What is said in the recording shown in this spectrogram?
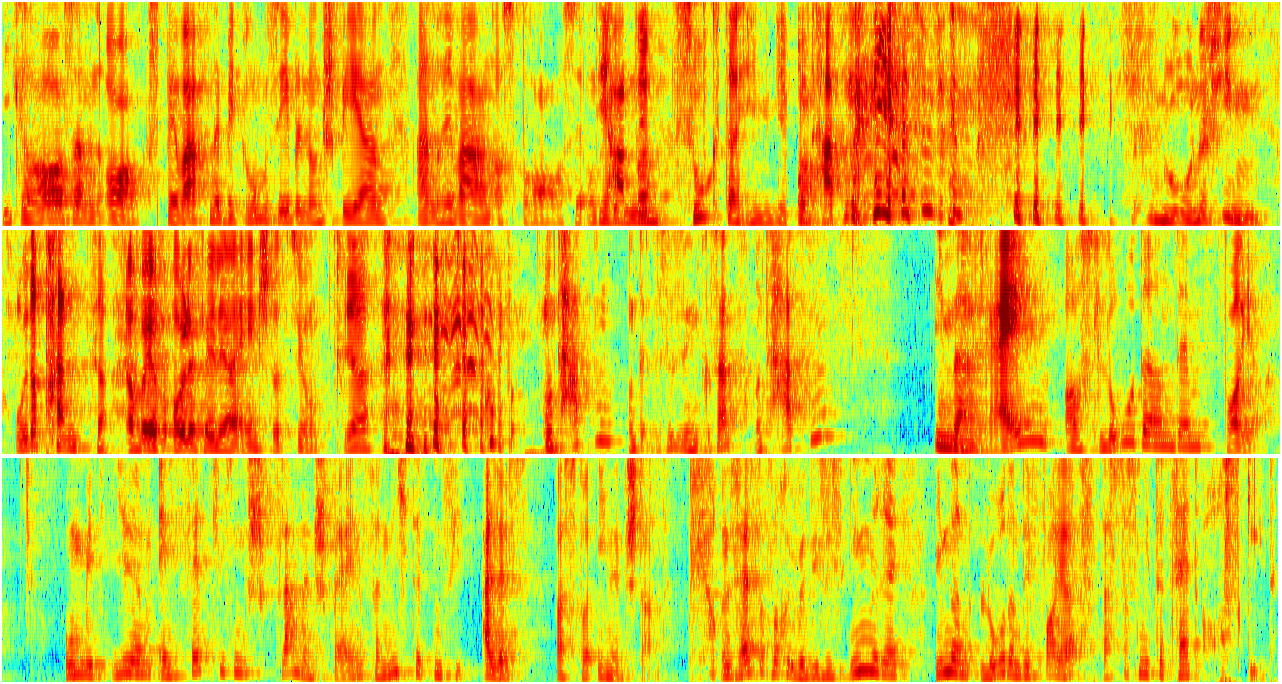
die grausamen Orks, bewaffnet mit Krummsäbeln und Speeren, andere waren aus Bronze und die haben Kupfer den Zug dahin gebaut. und hatten, ja, es ist ein, Nur ohne Schienen. Oder Panzer. auf alle Fälle eine Endstation. Ja. und hatten, und das ist interessant, und hatten Innereien aus loderndem Feuer und mit ihrem entsetzlichen Flammenspeien vernichteten sie alles, was vor ihnen stand. Und es heißt auch noch über dieses innere, innern lodernde Feuer, dass das mit der Zeit ausgeht.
